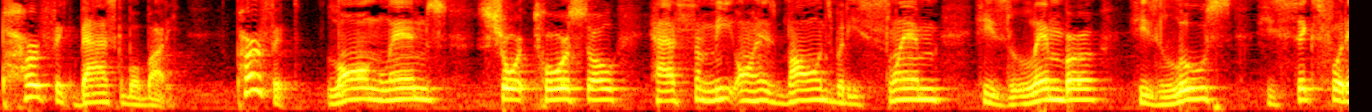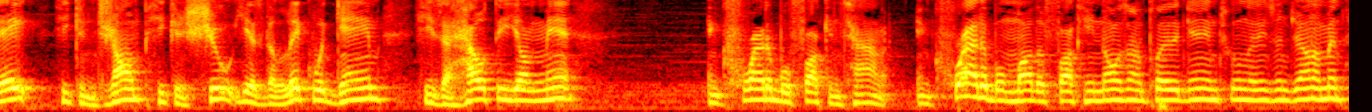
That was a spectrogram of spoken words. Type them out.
perfect basketball body. Perfect long limbs, short torso, has some meat on his bones, but he's slim, he's limber, he's loose, he's six foot eight, he can jump, he can shoot, he has the liquid game, he's a healthy young man. Incredible fucking talent. Incredible motherfucker. He knows how to play the game too, ladies and gentlemen.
